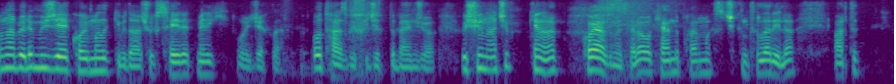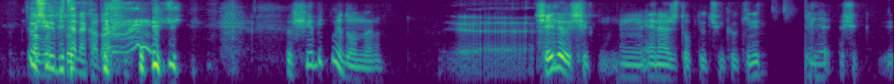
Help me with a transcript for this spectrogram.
Onlar böyle müzeye koymalık gibi daha çok seyretmelik oyuncaklar. O tarz bir fidget'ti bence o. Işığını açıp kenara koyardı mesela. O kendi parmaksı çıkıntılarıyla artık Işığı bitene kadar. ışığı bitmiyordu onların. Ee, Şeyle ışık hmm, enerji topluyordu çünkü o kinit ile ışık e,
